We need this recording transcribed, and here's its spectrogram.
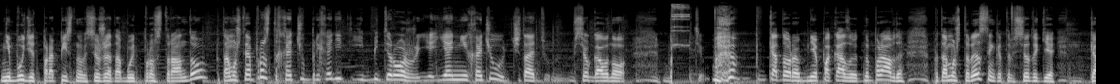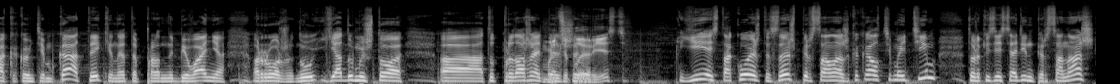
не будет прописанного сюжета, а будет просто рандом, потому что я просто хочу приходить и бить рожи. Я, я не хочу читать все говно, блядь, которое мне показывают, ну, правда, потому что рестлинг это все-таки как какой-нибудь МК, Текен, это про набивание рожи. Ну, я думаю, что а, тут продолжать Мультиплеер дальше. есть? Есть такое же, ты создаешь персонажа, как Ultimate Team, только здесь один персонаж,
